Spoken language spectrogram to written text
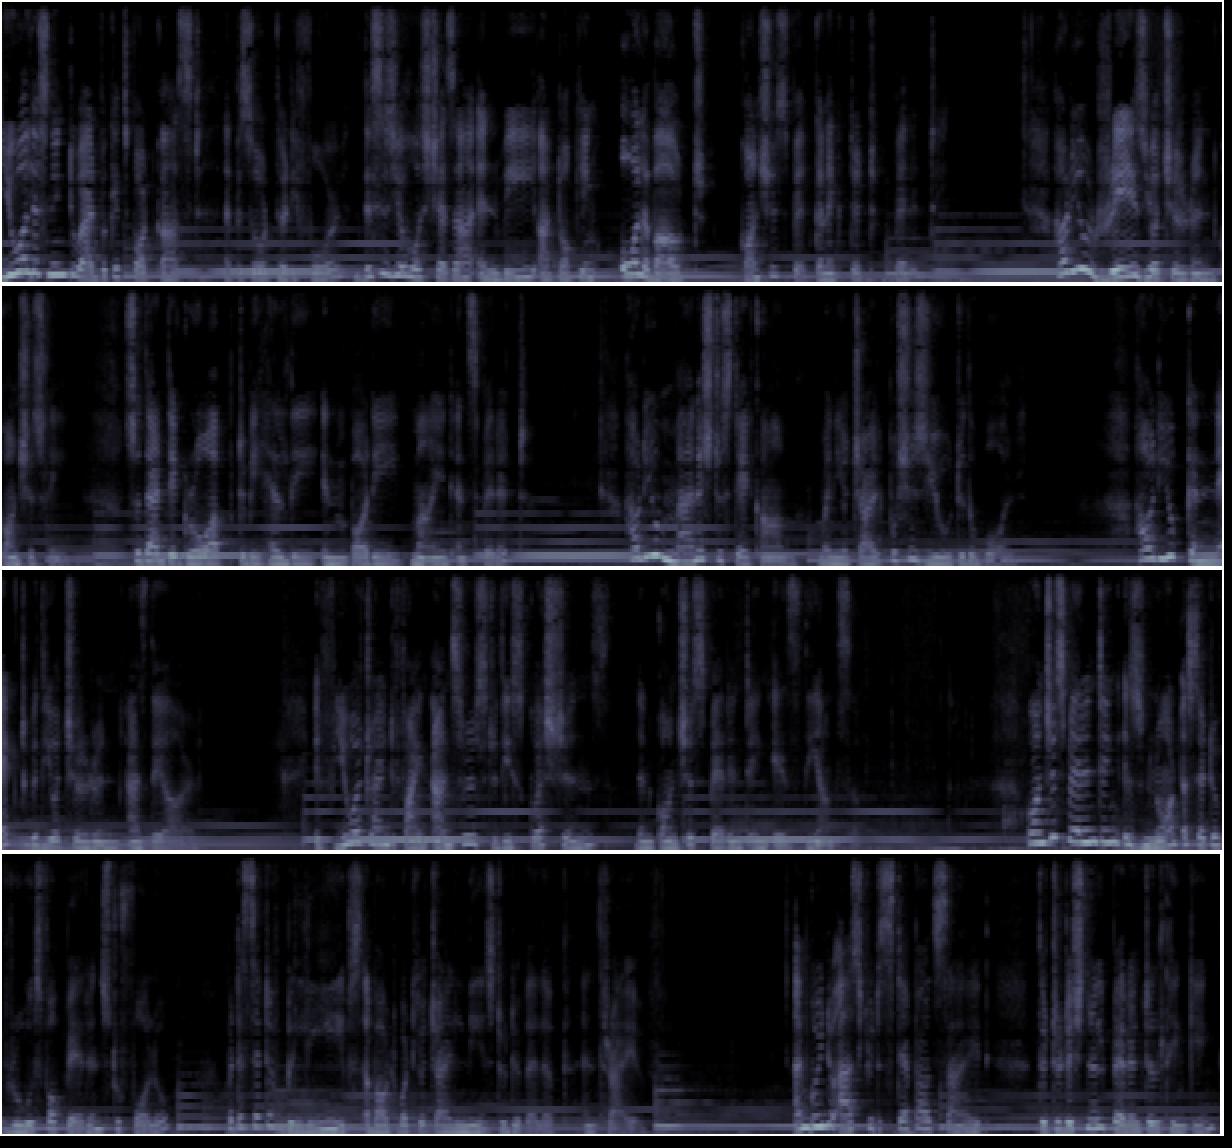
You are listening to Advocates Podcast, episode 34. This is your host Cheza, and we are talking all about conscious connected parenting. How do you raise your children consciously so that they grow up to be healthy in body, mind, and spirit? How do you manage to stay calm when your child pushes you to the wall? How do you connect with your children as they are? If you are trying to find answers to these questions, then conscious parenting is the answer. Conscious parenting is not a set of rules for parents to follow, but a set of beliefs about what your child needs to develop and thrive. I'm going to ask you to step outside the traditional parental thinking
